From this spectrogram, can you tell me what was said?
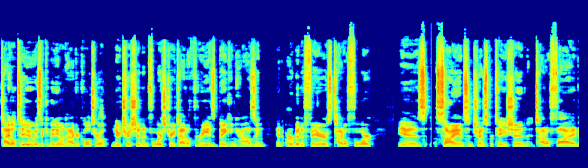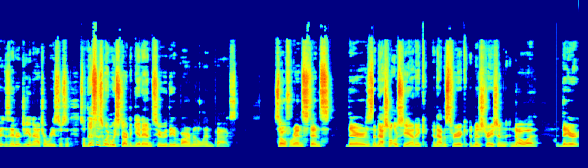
Title 2 is the Committee on Agriculture, Nutrition, and Forestry. Title 3 is Banking, Housing, and Urban Affairs. Title 4 is Science and Transportation. Title 5 is Energy and Natural Resources. So this is when we start to get into the environmental impacts. So, for instance, there's the National Oceanic and Atmospheric Administration, NOAA. They're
